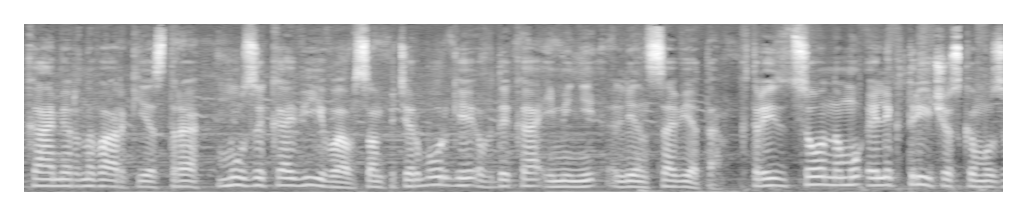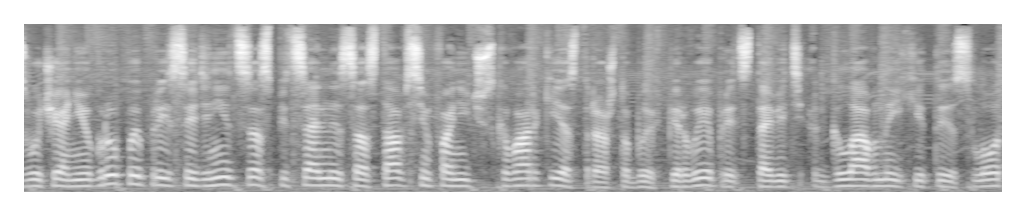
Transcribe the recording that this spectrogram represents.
камерного оркестра «Музыка Вива» в Санкт-Петербурге в ДК имени Ленсовета традиционному электрическому звучанию группы присоединится специальный состав симфонического оркестра, чтобы впервые представить главные хиты слот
